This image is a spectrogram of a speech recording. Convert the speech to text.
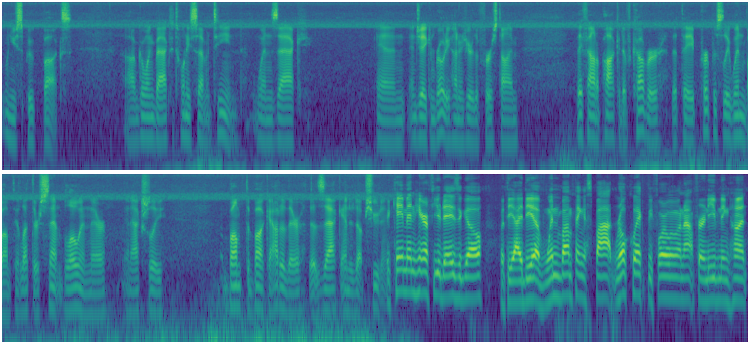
when you spook bucks. Uh, going back to 2017, when Zach and, and Jake and Brody hunted here the first time, they found a pocket of cover that they purposely wind bumped. They let their scent blow in there and actually bumped the buck out of there that Zach ended up shooting. We came in here a few days ago with the idea of wind bumping a spot real quick before we went out for an evening hunt.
